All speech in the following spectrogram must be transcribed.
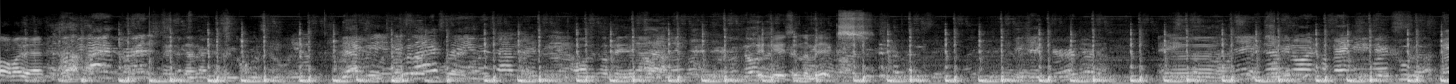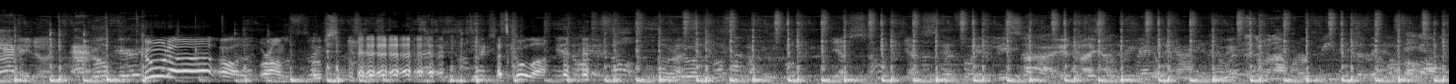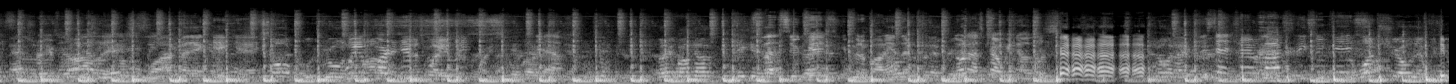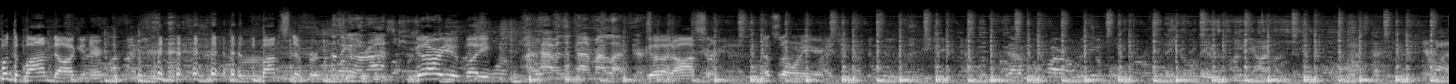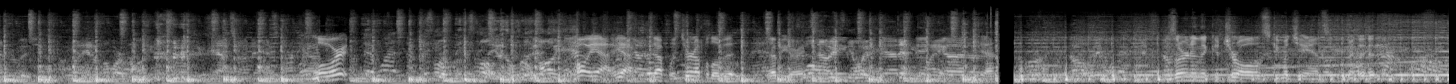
Oh, my bad. His is. AK's in the mix. You know, I come back anymore. Kuda! Oh, wrong. Oops. That's Kula. Yes, yes. This is what I want. From Alex. Well, I'm at KK. We imported him. Yeah. See that suitcase? You can fit a body in there. Don't ask how we know this. Is that Travelocity suitcase? One show that we He put the bomb dog in there. the bomb sniffer. How's it going, Ron? Good, how are you, buddy? I'm having the time of my life here. Good, awesome. That's what I want to hear. You're on, but you want to hit a lower volume. Yeah, it's on there. Lower it? Oh, yeah, yeah, definitely. Turn up a little bit. That'd be all right. No, he's going to that big, uh, He's learning the controls. Give him a chance.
